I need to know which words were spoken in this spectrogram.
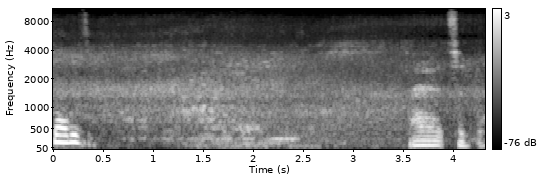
That is that simple.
